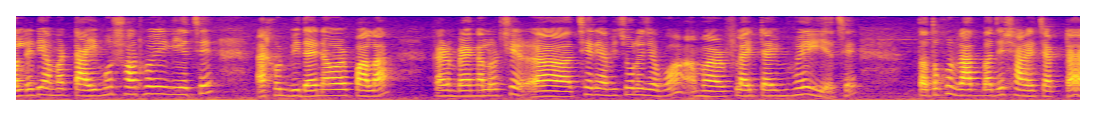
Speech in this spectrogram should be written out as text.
অলরেডি আমার টাইমও শর্ট হয়ে গিয়েছে। এখন বিদায় নেওয়ার পালা। কারণ ব্যাঙ্গালোর ছেড়ে আমি চলে যাব। আমার ফ্লাইট টাইম হয়ে গিয়েছে। ততক্ষণ রাত বাজে সাড়ে চারটা।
